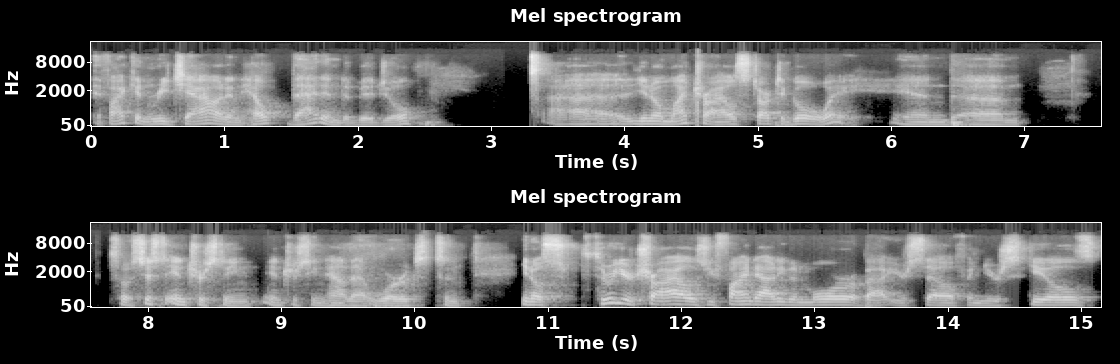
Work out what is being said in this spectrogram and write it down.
if I can reach out and help that individual, uh, you know, my trials start to go away. And um, so it's just interesting, interesting how that works. And, you know, through your trials, you find out even more about yourself and your skills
